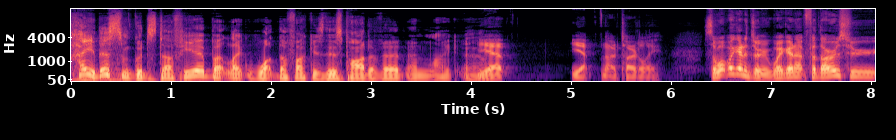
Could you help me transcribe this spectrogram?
hey, there's some good stuff here, but like, what the fuck is this part of it? And like, uh, Yep. Yep. No, totally. So what we're going to do, we're going to, for those who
